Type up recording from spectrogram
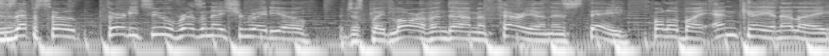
This is episode 32 of Resonation Radio. I just played Laura Van Dam and Farian and Stay, followed by NK and LA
